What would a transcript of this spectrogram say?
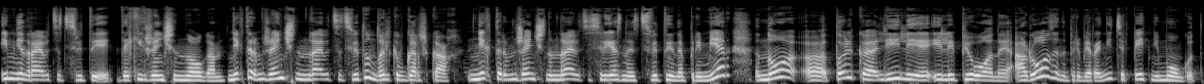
им не нравятся цветы. Таких женщин много. Некоторым женщинам нравятся цветы, но только в горшках. Некоторым женщинам нравятся серьезные цветы, например, но э, только лилии или пионы. А розы, например, они терпеть не могут.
